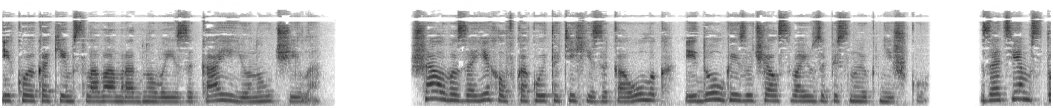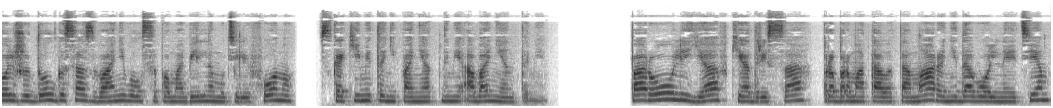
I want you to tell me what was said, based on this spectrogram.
и кое-каким словам родного языка ее научила. Шалва заехал в какой-то тихий закоулок и долго изучал свою записную книжку. Затем столь же долго созванивался по мобильному телефону с какими-то непонятными абонентами. Пароли, явки, адреса, пробормотала Тамара, недовольная тем,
